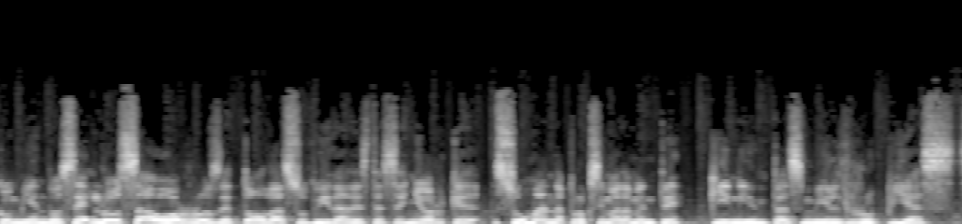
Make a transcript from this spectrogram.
comiéndose los ahorros de toda su vida de este señor que suman aproximadamente 500 mil rupias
